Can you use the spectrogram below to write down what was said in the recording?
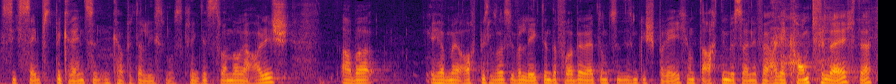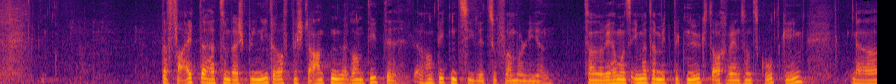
sich selbst begrenzenden Kapitalismus. Klingt jetzt zwar moralisch, aber ich habe mir auch ein bisschen was überlegt in der Vorbereitung zu diesem Gespräch und dachte mir, so eine Frage kommt vielleicht. Der Falter hat zum Beispiel nie darauf bestanden, Rendite, Renditenziele zu formulieren sondern wir haben uns immer damit begnügt, auch wenn es uns gut ging, äh,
